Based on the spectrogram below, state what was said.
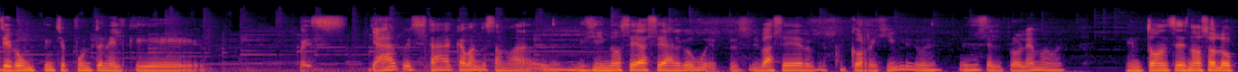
Llegó un pinche punto en el que, pues, ya, pues, está acabando esta madre. Y si no se hace algo, güey, pues va a ser corregible, güey. Ese es el problema, güey. Entonces, no solo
